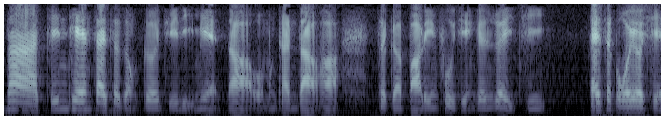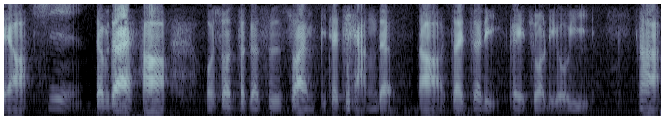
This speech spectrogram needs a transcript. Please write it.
那今天在这种格局里面啊，我们看到哈、这个宝林富锦跟瑞基，哎，这个我有写啊，是，对不对啊？我说这个是算比较强的啊，在这里可以做留意啊。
